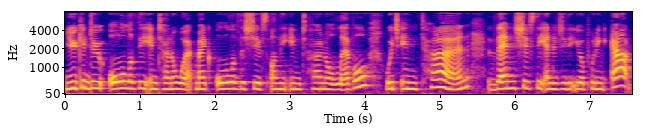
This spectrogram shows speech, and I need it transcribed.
You can do all of the internal work, make all of the shifts on the internal level, which in turn then shifts the energy that you're putting out,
